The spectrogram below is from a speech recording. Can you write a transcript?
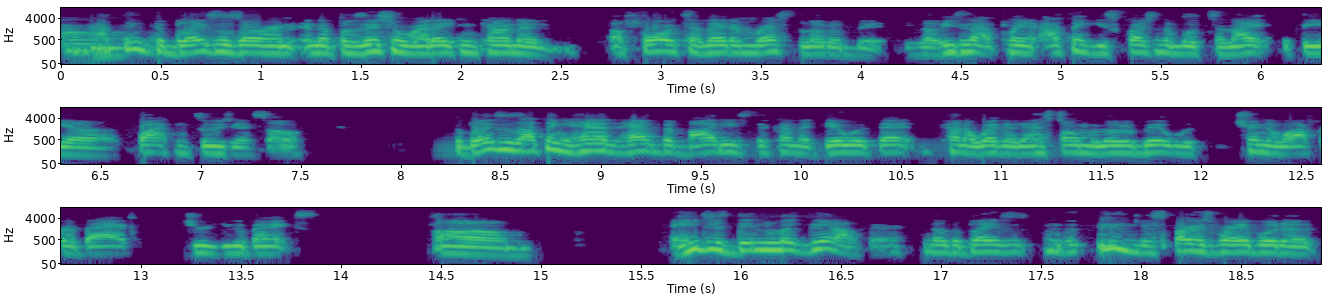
I think the Blazers are in, in, a position where they can kind of afford to let him rest a little bit. You know, he's not playing. I think he's questionable tonight with the uh, quad contusion. So the Blazers, I think, have have the bodies to kind of deal with that, kind of weather that storm a little bit with Trendon Watford back, Drew Eubanks. Um, and he just didn't look good out there. You know, the Blazers, the Spurs were able to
